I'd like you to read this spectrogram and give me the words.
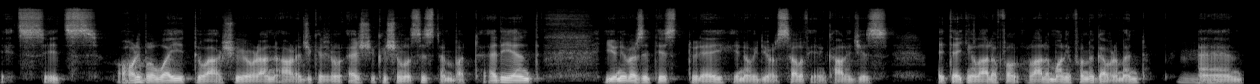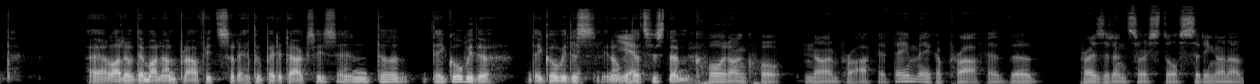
It's it's a horrible way to actually run our educational educational system. But at the end, universities today, you know, with yourself in colleges, they're taking a lot of a lot of money from the government, mm. and a lot of them are nonprofits, so they have to pay the taxes, and uh, they go with the they go with this, you know, yeah. with that system. Quote unquote nonprofit. They make a profit. The presidents are still sitting on a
